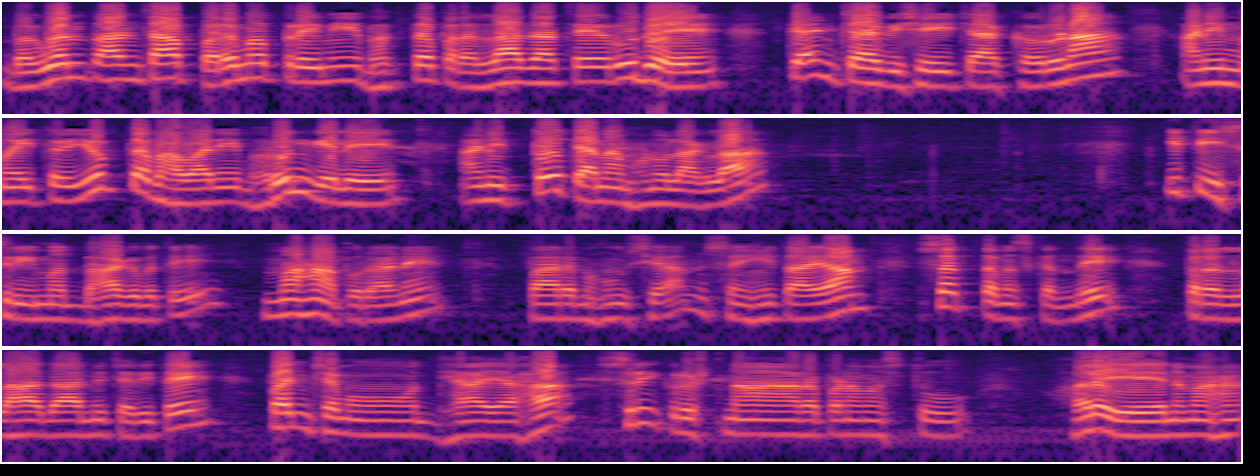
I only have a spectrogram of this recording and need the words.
भगवंतांचा परमप्रेमी भक्त प्रल्हादाचे हृदय त्यांच्या विषयीच्या करुणा आणि मैत्रीयुक्त भावाने भरून गेले आणि तो त्यांना म्हणू लागला इति श्रीमद्भागवते महापुराणे पारमहंस्यां संहितायां सप्तमस्कन्धे प्रह्लादानुचरिते पञ्चमोऽध्यायः श्रीकृष्णार्पणमस्तु। हरये नमः।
